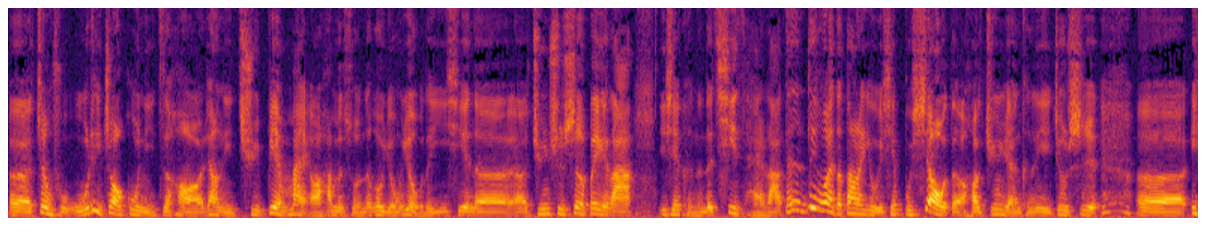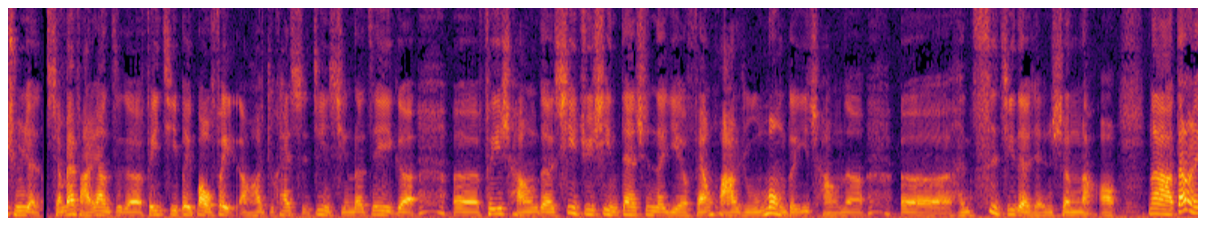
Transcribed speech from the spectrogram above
呃政府无力照顾你，只好让你去变卖啊，他们所能够拥有的一些呢呃军事设备啦，一些可能的器材啦，但是另外的当然有一些不孝的哈军人，可能也就是呃一群人想办法让这个飞机被报废，然后就开始进行。了这个呃非常的戏剧性，但是呢也繁华如梦的一场呢呃很刺激的人生了哦。那当然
